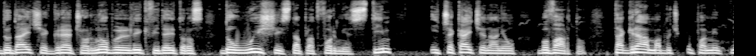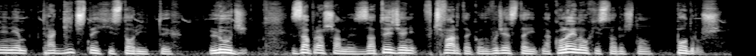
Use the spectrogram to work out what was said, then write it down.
dodajcie grę Chernobyl Liquidators do wishlist na platformie Steam i czekajcie na nią, bo warto. Ta gra ma być upamiętnieniem tragicznej historii tych ludzi. Zapraszamy za tydzień w czwartek o 20 na kolejną historyczną podróż.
